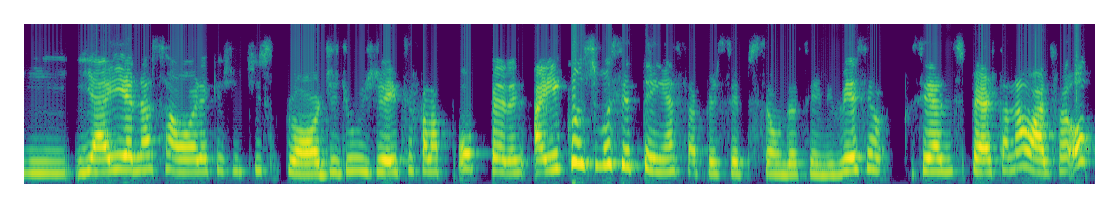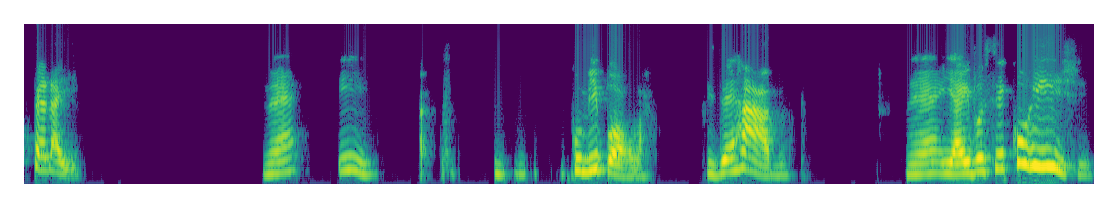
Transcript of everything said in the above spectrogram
E, e aí é nessa hora que a gente explode de um jeito, você fala, pô, pera. Aí quando você tem essa percepção da CNV, você, você desperta na hora, você fala, ô, peraí. Né? E comi bola, fiz errado. Né? E aí você corrige.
